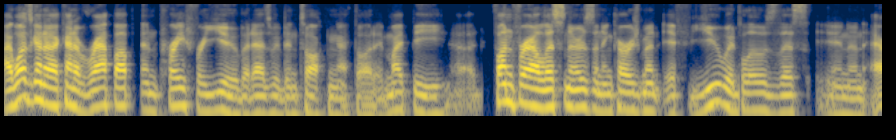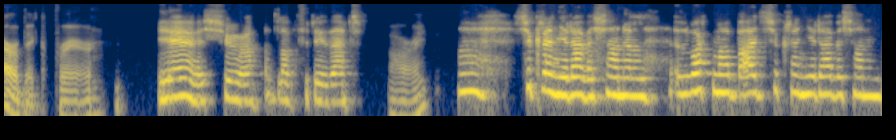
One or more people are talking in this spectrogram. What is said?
I was going to kind of wrap up and pray for you, but as we've been talking, I thought it might be uh, fun for our listeners and encouragement if you would close this in an Arabic prayer. Yeah, sure. I'd love to do that. All right. شكرا يا رب عشان الوقت مع بعض شكرا يا رب عشان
